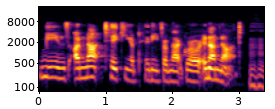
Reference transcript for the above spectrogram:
means I'm not taking a penny from that grower, and I'm not. Mm-hmm.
